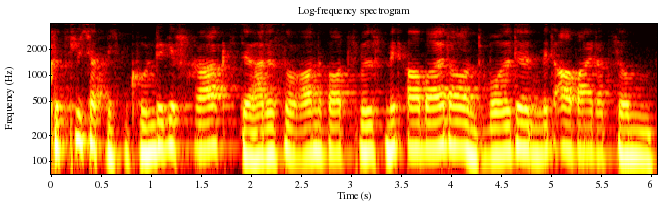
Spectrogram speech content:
Kürzlich hat mich ein Kunde gefragt, der hatte so roundabout zwölf Mitarbeiter und wollte einen Mitarbeiter zum,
